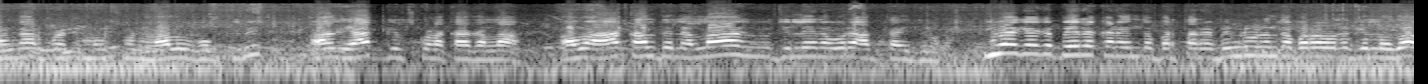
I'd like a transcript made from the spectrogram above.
ಬಂಗಾರಪೇಟೆ ಮುಗಿಸ್ಕೊಂಡು ಮಾಲೂರಿಗೆ ಹೋಗ್ತೀವಿ. ಆಗ ಯಾಕೆ ಗೆಲ್ಸ್ಕೊಳಕ್ಕಾಗಲ್ಲ? ಅವ ಆ ಕಾಲದಲ್ಲಿ ಎಲ್ಲ ಜಿಲ್ಲೆನವರೇ ಆಗ್ತಾಯಿದ್ರು ಇವಾಗ ಬೇರೆ ಕಡೆಯಿಂದ ಬರ್ತಾರೆ? ಬೆಂಗಳೂರಿಂದ ಬರೋರು ಗೆಲ್ಲೋದು?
